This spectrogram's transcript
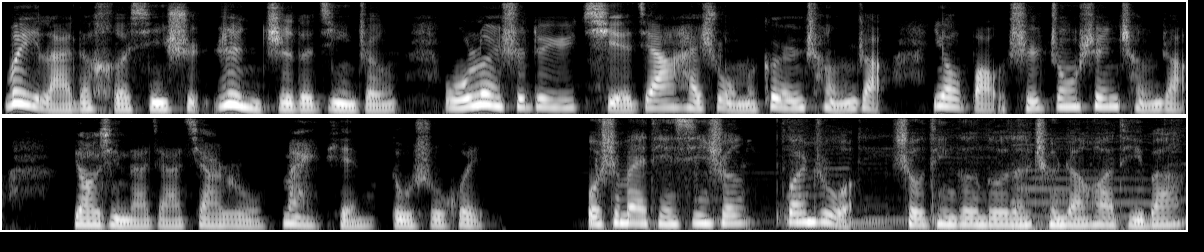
未来的核心是认知的竞争，无论是对于企业家还是我们个人成长，要保持终身成长。邀请大家加入麦田读书会，我是麦田新生，关注我，收听更多的成长话题吧。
